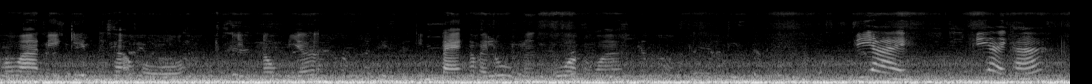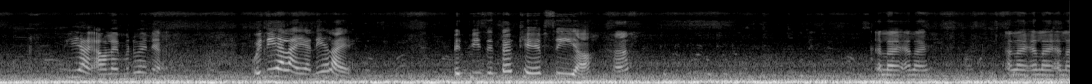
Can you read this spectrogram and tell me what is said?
เมื่อวานนี้กินนะคะโอ้โห กินนมเยอะ กินแตงเข้าไปลูกนึงอ้วกออกมาพี่ใหญ่ พี่ใหญ่คะ พี่ใหญ่เอาอะไรมาด้วยเนี่ยเว้ยนี่อะไรอะ นี่อะไร เป็นพรีเซนเตอร์ KFC เหรอ ฮะ อะไรอะไร อะไรอะไรอะไร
